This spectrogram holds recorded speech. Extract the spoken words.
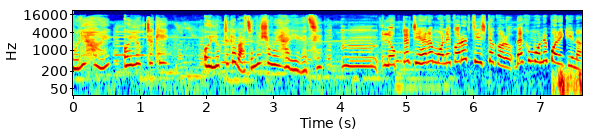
মনে হয় ওই লোকটাকে ওই লোকটাকে বাঁচানোর সময় হারিয়ে গেছে। লোকটার চেহারা মনে করার চেষ্টা করো দেখো মনে পড়ে কিনা।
